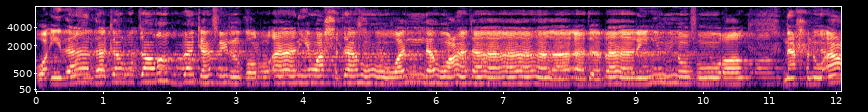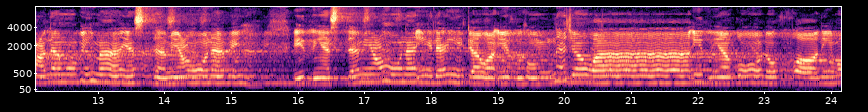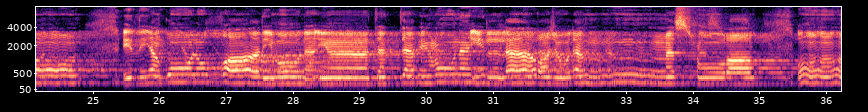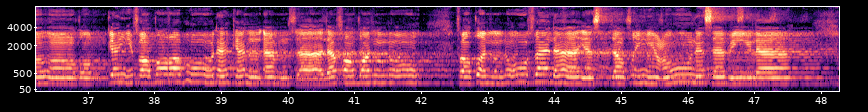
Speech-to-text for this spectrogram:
وإذا ذكرت ربك في القرآن وحده ولوا على أدبارهم نفورا. نحن أعلم بما يستمعون به إذ يستمعون إليك وإذ هم نجوى إذ يقول الظالمون. إذ يقول الظالمون إن تتبعون إلا رجلا مسحورا. انظر كيف ضربوا لك الأمثال فضلوا فضلوا فلا يستطيعون سبيلا.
